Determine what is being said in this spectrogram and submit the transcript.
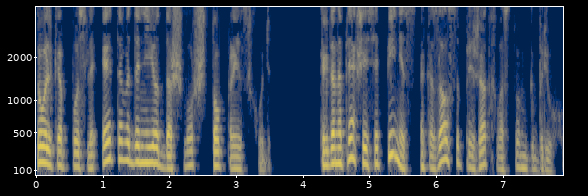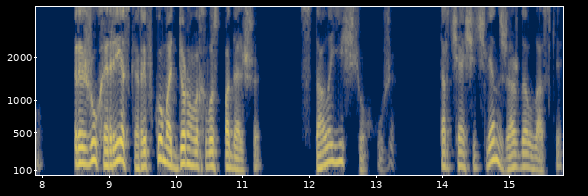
Только после этого до нее дошло, что происходит. Когда напрягшийся пенис оказался прижат хвостом к брюху. Рыжуха резко, рывком отдернула хвост подальше. Стало еще хуже. Торчащий член жаждал ласки.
